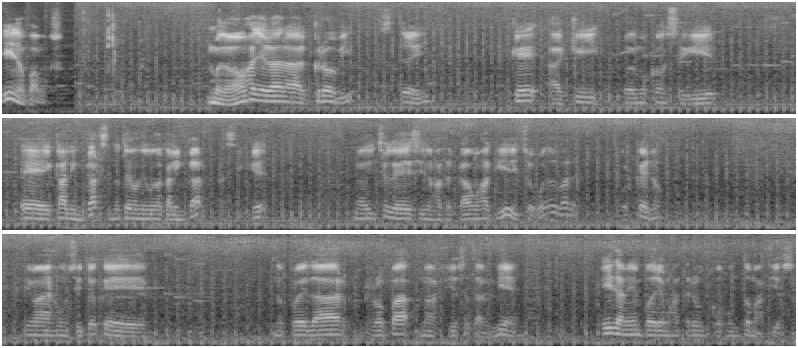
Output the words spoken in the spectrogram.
Y nos vamos. Bueno, vamos a llegar al Croby Strait. Que aquí podemos conseguir eh, Calling Cars. No tengo ninguna Calling Car, así que me ha dicho que si nos acercábamos aquí, he dicho, bueno, vale, ¿por qué no? Encima es un sitio que nos puede dar ropa mafiosa también. Y también podríamos hacer un conjunto mafioso.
